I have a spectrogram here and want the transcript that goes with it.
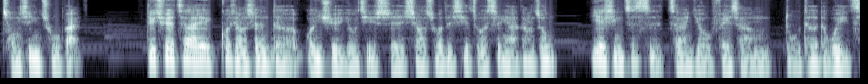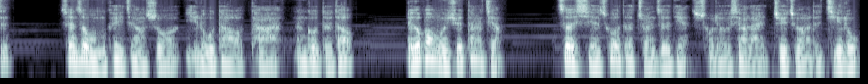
重新出版。的确，在郭长生的文学，尤其是小说的写作生涯当中，《夜行之词》占有非常独特的位置，甚至我们可以这样说，一路到他能够得到联合文学大奖，这写作的转折点所留下来最重要的记录。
